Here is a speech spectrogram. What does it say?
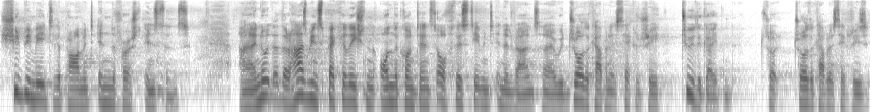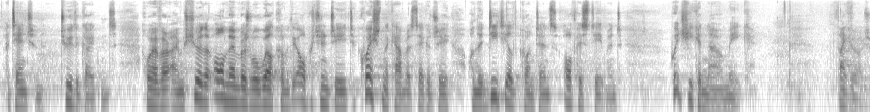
should be made to the Parliament in the first instance. And I note that there has been speculation on the contents of this statement in advance, and I would draw the Cabinet Secretary to the guidance draw the Cabinet Secretary's attention to the guidance. However, I'm sure that all members will welcome the opportunity to question the Cabinet Secretary on the detailed contents of his statement, which he can now make. Thank you very much.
